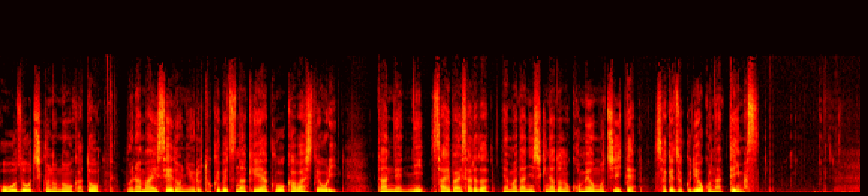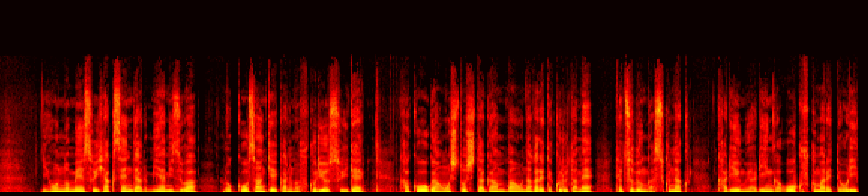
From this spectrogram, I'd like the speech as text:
大蔵地区の農家と村米制度による特別な契約を交わしており丹念に栽培された山田錦などの米を用いて酒造りを行っています。日本の名水百選である宮水は六甲山系からの伏流水で花崗岩を主とした岩盤を流れてくるため鉄分が少なくカリウムやリンが多く含まれており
